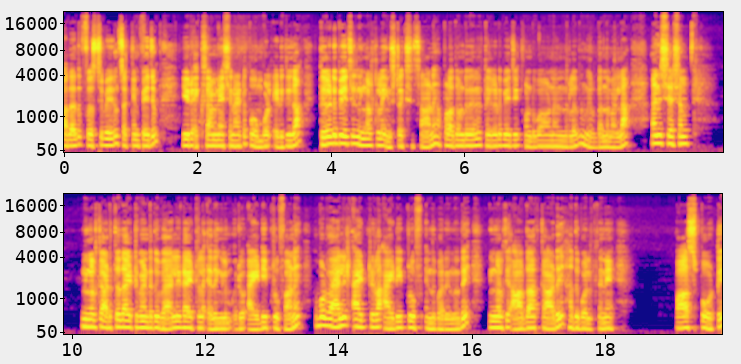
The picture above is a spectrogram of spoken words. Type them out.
അതായത് ഫസ്റ്റ് പേജും സെക്കൻഡ് പേജും ഈ ഒരു എക്സാമിനേഷനായിട്ട് പോകുമ്പോൾ എടുക്കുക. തേർഡ് പേജിൽ നിങ്ങൾക്കുള്ള ഇൻസ്ട്രക്ഷൻസ് ആണ്. അപ്പോൾ അതുകൊണ്ട് തന്നെ തേർഡ് പേജിൽ കൊണ്ടുപോകണം എന്നുള്ളത് നിർബന്ധമല്ല. അതിനുശേഷം നിങ്ങൾക്ക് അടുത്തതായിട്ട് വേണ്ടത് വാലിഡ് ആയിട്ടുള്ള ഏതെങ്കിലും ഒരു ഐ ഡി പ്രൂഫാണ് അപ്പോൾ വാലിഡ് ആയിട്ടുള്ള ഐ ഡി പ്രൂഫ് എന്ന് പറയുന്നത് നിങ്ങൾക്ക് ആധാർ കാർഡ് അതുപോലെ തന്നെ പാസ്പോർട്ട്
